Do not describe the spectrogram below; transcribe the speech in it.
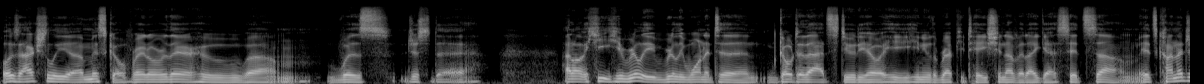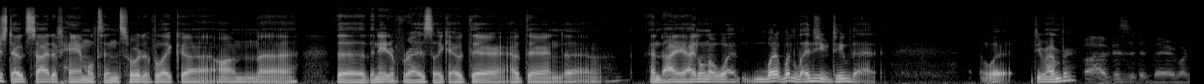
Well, there's actually uh, Misco right over there who um, was just uh, I don't know. He he really really wanted to go to that studio. He he knew the reputation of it. I guess it's um it's kind of just outside of Hamilton, sort of like uh, on uh, the the native res, like out there out there, and uh, and I I don't know what what what led you to that. What do you remember? I visited there when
